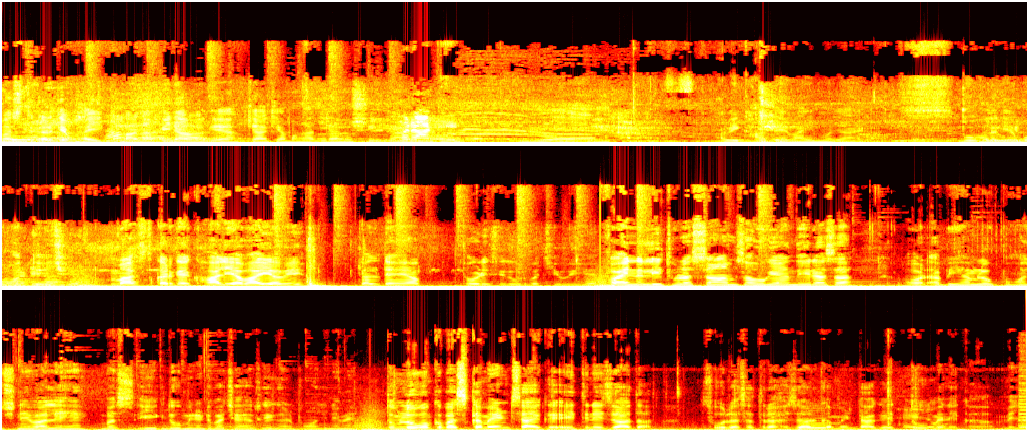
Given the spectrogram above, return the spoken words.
मस्त करके भाई खाना पीना आ गया। क्या क्या मंगा दिया पराठे। अभी खाते हैं भाई मज़ा आएगा। भूख लगी है बहुत तेज। मस्त करके खा लिया भाई अभी। चलते हैं अब। थोड़ी सी दूर बची हुई है। फाइनली थोड़ा शाम सा हो गया अंधेरा सा। और अभी हम लोग पहुँचने वाले हैं। बस एक दो मिनट बचा है उसके घर पहुँचने में। तुम लोगों के पास कमेंट्स आ गए इतने ज़्यादा। सोलह सत्रह हज़ार कमेंट आ गए तो मैंने कहा मिला।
